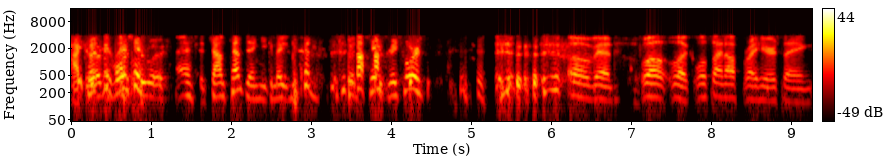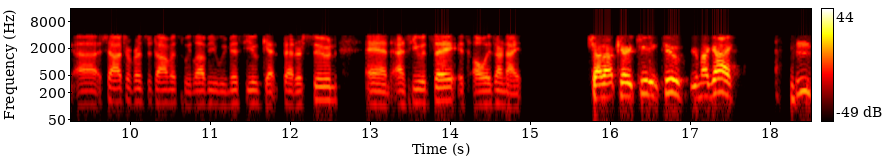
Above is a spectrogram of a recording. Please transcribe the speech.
I could Every horse. It sounds tempting. You can make a good, good case for each horse. oh man. Well, look, we'll sign off right here saying uh shout out to Vince Thomas. We love you. We miss you. Get better soon. And as he would say, it's always our night. Shout out Kerry Keating too. You're my guy. Peace.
